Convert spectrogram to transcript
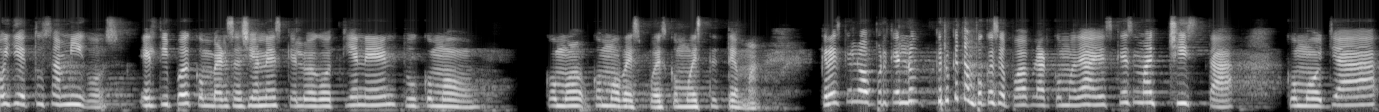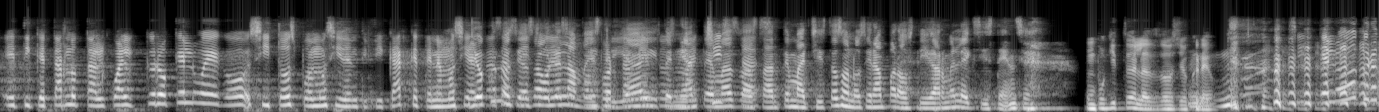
oye, tus amigos, el tipo de conversaciones que luego tienen, tú como, como, como ves pues, como este tema. ¿Crees que lo, porque lo, creo que tampoco se puede hablar como de, ah, es que es machista, como ya etiquetarlo tal cual. Creo que luego sí todos podemos identificar que tenemos ciertas Yo conocí a Saúl en la maestría y tenían temas bastante machistas o no eran para hostigarme la existencia. Un poquito de las dos, yo creo. Sí, que luego creo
